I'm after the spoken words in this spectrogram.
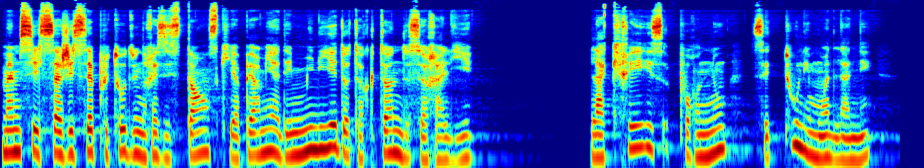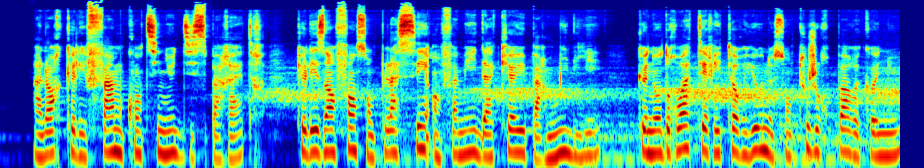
même s'il s'agissait plutôt d'une résistance qui a permis à des milliers d'Autochtones de se rallier. La crise, pour nous, c'est tous les mois de l'année, alors que les femmes continuent de disparaître, que les enfants sont placés en familles d'accueil par milliers, que nos droits territoriaux ne sont toujours pas reconnus,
